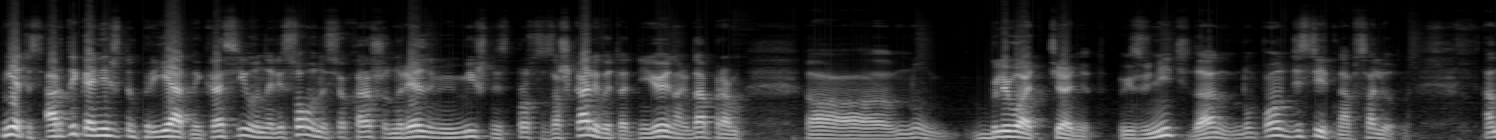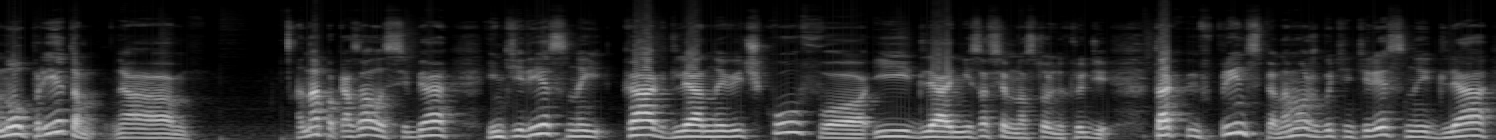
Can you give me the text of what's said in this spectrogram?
Нет, то есть арты, конечно, приятные, красиво нарисованы, все хорошо, но реально мимимишность просто зашкаливает, от нее иногда прям, э, ну, блевать тянет, извините, да, ну, он действительно, абсолютно. Но при этом... Э, она показала себя интересной как для новичков э, и для не совсем настольных людей, так и в принципе она может быть интересной для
